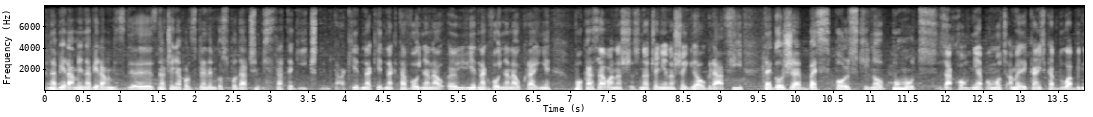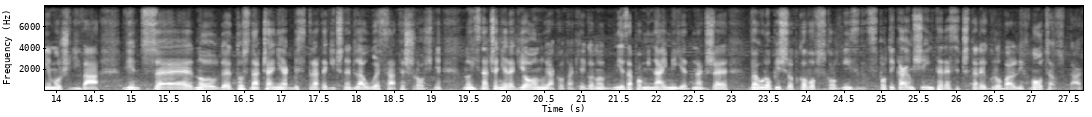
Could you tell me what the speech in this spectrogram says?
Nabieramy, nabieramy e, znaczenia pod względem gospodarczym i strategicznym. Tak? Jednak, jednak ta wojna na, e, jednak wojna na Ukrainie pokazała nasz, znaczenie naszej geografii, tego, że bez Polski no, pomoc zachodnia, pomoc amerykańska byłaby niemożliwa, więc e, no, to znaczenie jakby strategiczne dla USA też rośnie. No i znaczenie regionu jako takiego. No, nie zapominajmy jednak, że w Europie Środkowo-Wschodniej spotykają się interesy czterech globalnych mocarstw, tak?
